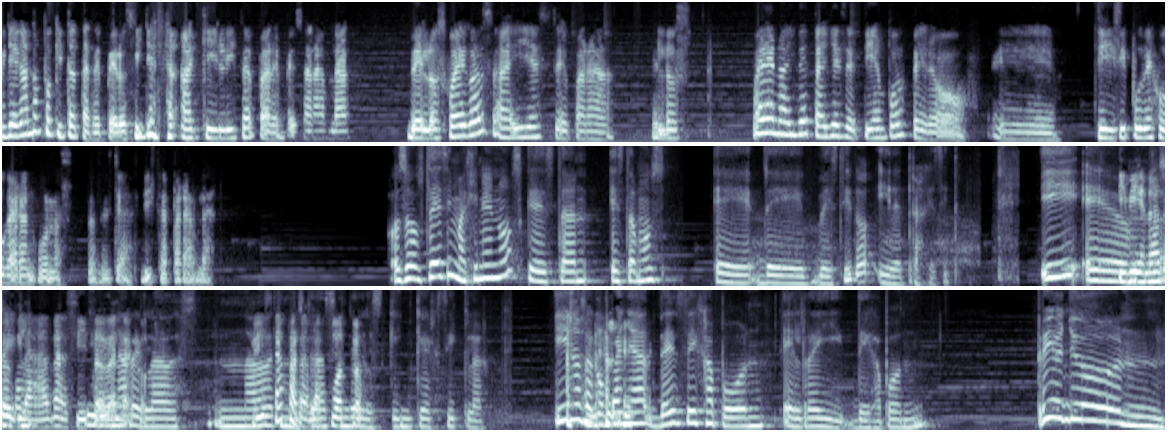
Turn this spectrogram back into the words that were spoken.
llegando un poquito tarde, pero sí ya aquí lista para empezar a hablar de los juegos. Ahí este para los bueno, hay detalles de tiempo, pero eh, sí, sí pude jugar algunos. Entonces ya lista para hablar. O sea, ustedes imagínenos que están, estamos eh, de vestido y de trajecito. Y, y bien arregladas y, todas bien arregladas. Nada ¿Lista que para la foto? el skincare, sí, claro. Y nos acompaña desde Japón el rey de Japón, Ryunjun.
